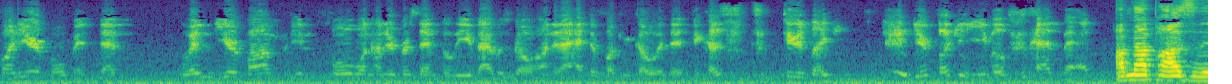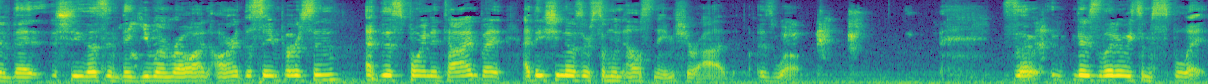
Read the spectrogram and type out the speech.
funnier moment than when your mom in full 100% believed I was Rohan and I had to fucking go with it because, dude, like, you're fucking evil for that bad. I'm not positive that she doesn't think you and Rohan aren't the same person at this point in time, but I think she knows there's someone else named Sharad as well. So there's literally some split,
